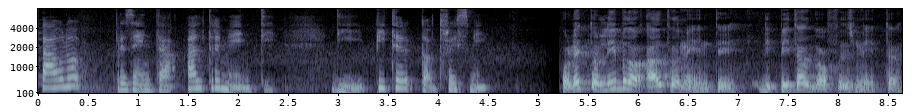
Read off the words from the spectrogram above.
Paolo presenta Altre menti di Peter Godfrey Smith. Ho letto il libro Altre menti di Peter Godfrey Smith.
